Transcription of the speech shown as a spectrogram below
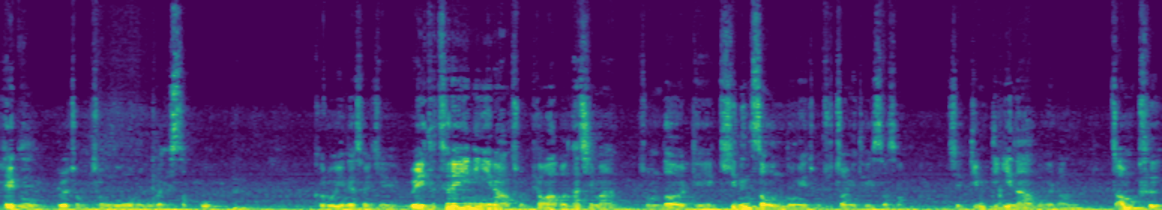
배구를 좀 전공으로 했었고 그로 인해서 이제 웨이트 트레이닝이랑 좀 병합은 하지만 좀 더 이렇게 기능성 운동에 좀 초점이 돼 있어서 이제 뛴뛰기나 뭐 이런 점프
